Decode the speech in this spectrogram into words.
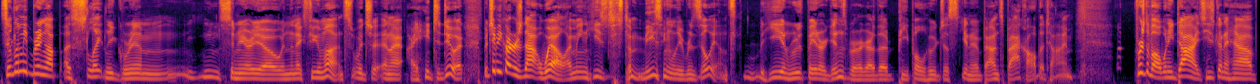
So let me bring up a slightly grim scenario in the next few months, which, and I, I hate to do it, but Jimmy Carter's not well. I mean, he's just amazing amazingly resilient. He and Ruth Bader Ginsburg are the people who just, you know, bounce back all the time. First of all, when he dies, he's going to have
